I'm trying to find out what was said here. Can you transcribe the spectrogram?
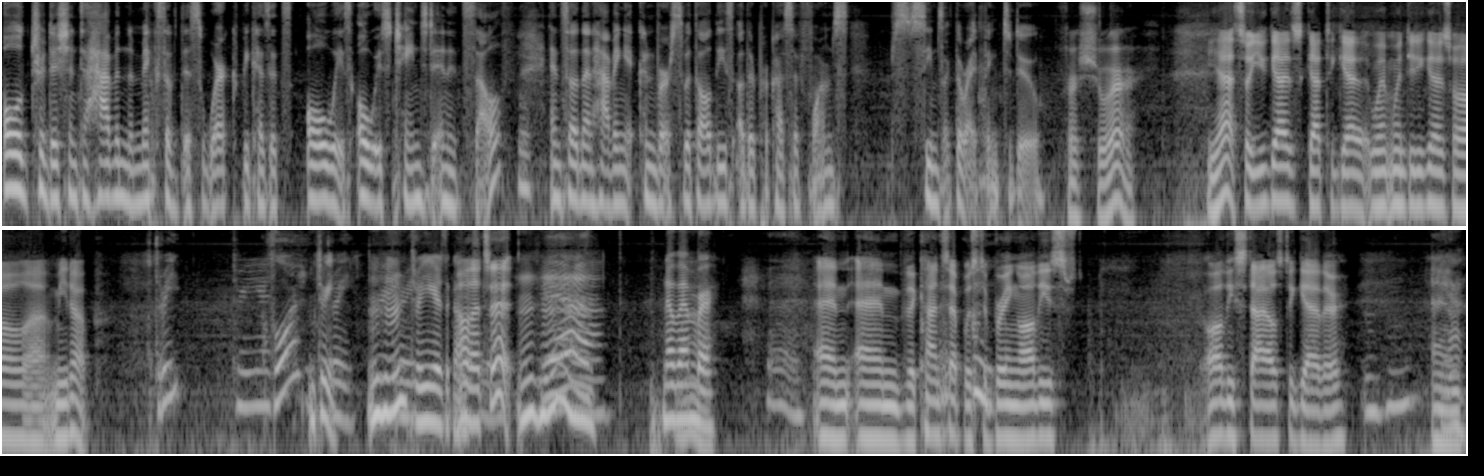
old tradition to have in the mix of this work because it's always always changed in itself mm. and so then having it converse with all these other percussive forms seems like the right thing to do For sure. Yeah. So you guys got together. When when did you guys all uh, meet up? Three, Three years. four, Three. three, mm-hmm. three years ago Oh, that's it. Mm-hmm. Yeah. November And and the concept was to bring all these all these styles together. Mm-hmm. And Yeah.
